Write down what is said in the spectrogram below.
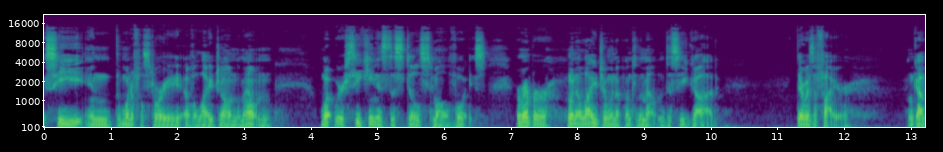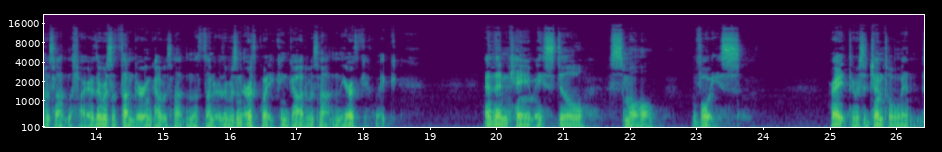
see in the wonderful story of Elijah on the mountain, what we're seeking is the still small voice. Remember, when Elijah went up onto the mountain to see God, there was a fire, and God was not in the fire. There was a thunder, and God was not in the thunder. There was an earthquake, and God was not in the earthquake. And then came a still, small voice. Right? There was a gentle wind.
